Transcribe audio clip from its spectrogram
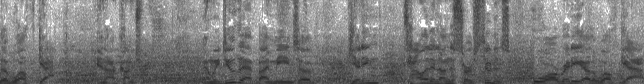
the wealth gap in our country. And we do that by means of getting talented underserved students who already are the wealth gap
